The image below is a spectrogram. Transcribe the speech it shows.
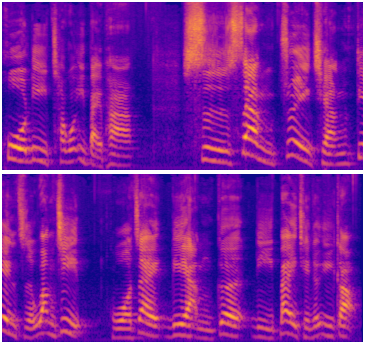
获利超过一百趴，史上最强电子旺季，我在两个礼拜前就预告，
